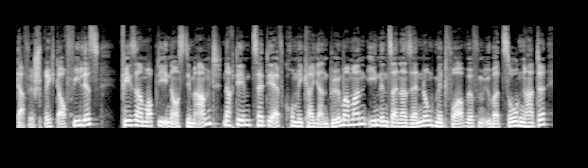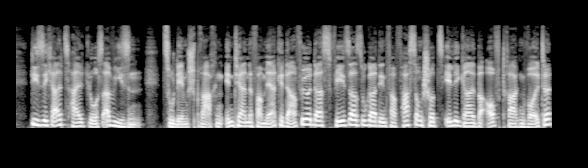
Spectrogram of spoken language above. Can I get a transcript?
Dafür spricht auch vieles, Feser mobbte ihn aus dem Amt, nachdem ZDF-Komiker Jan Böhmermann ihn in seiner Sendung mit Vorwürfen überzogen hatte, die sich als haltlos erwiesen. Zudem sprachen interne Vermerke dafür, dass Feser sogar den Verfassungsschutz illegal beauftragen wollte,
